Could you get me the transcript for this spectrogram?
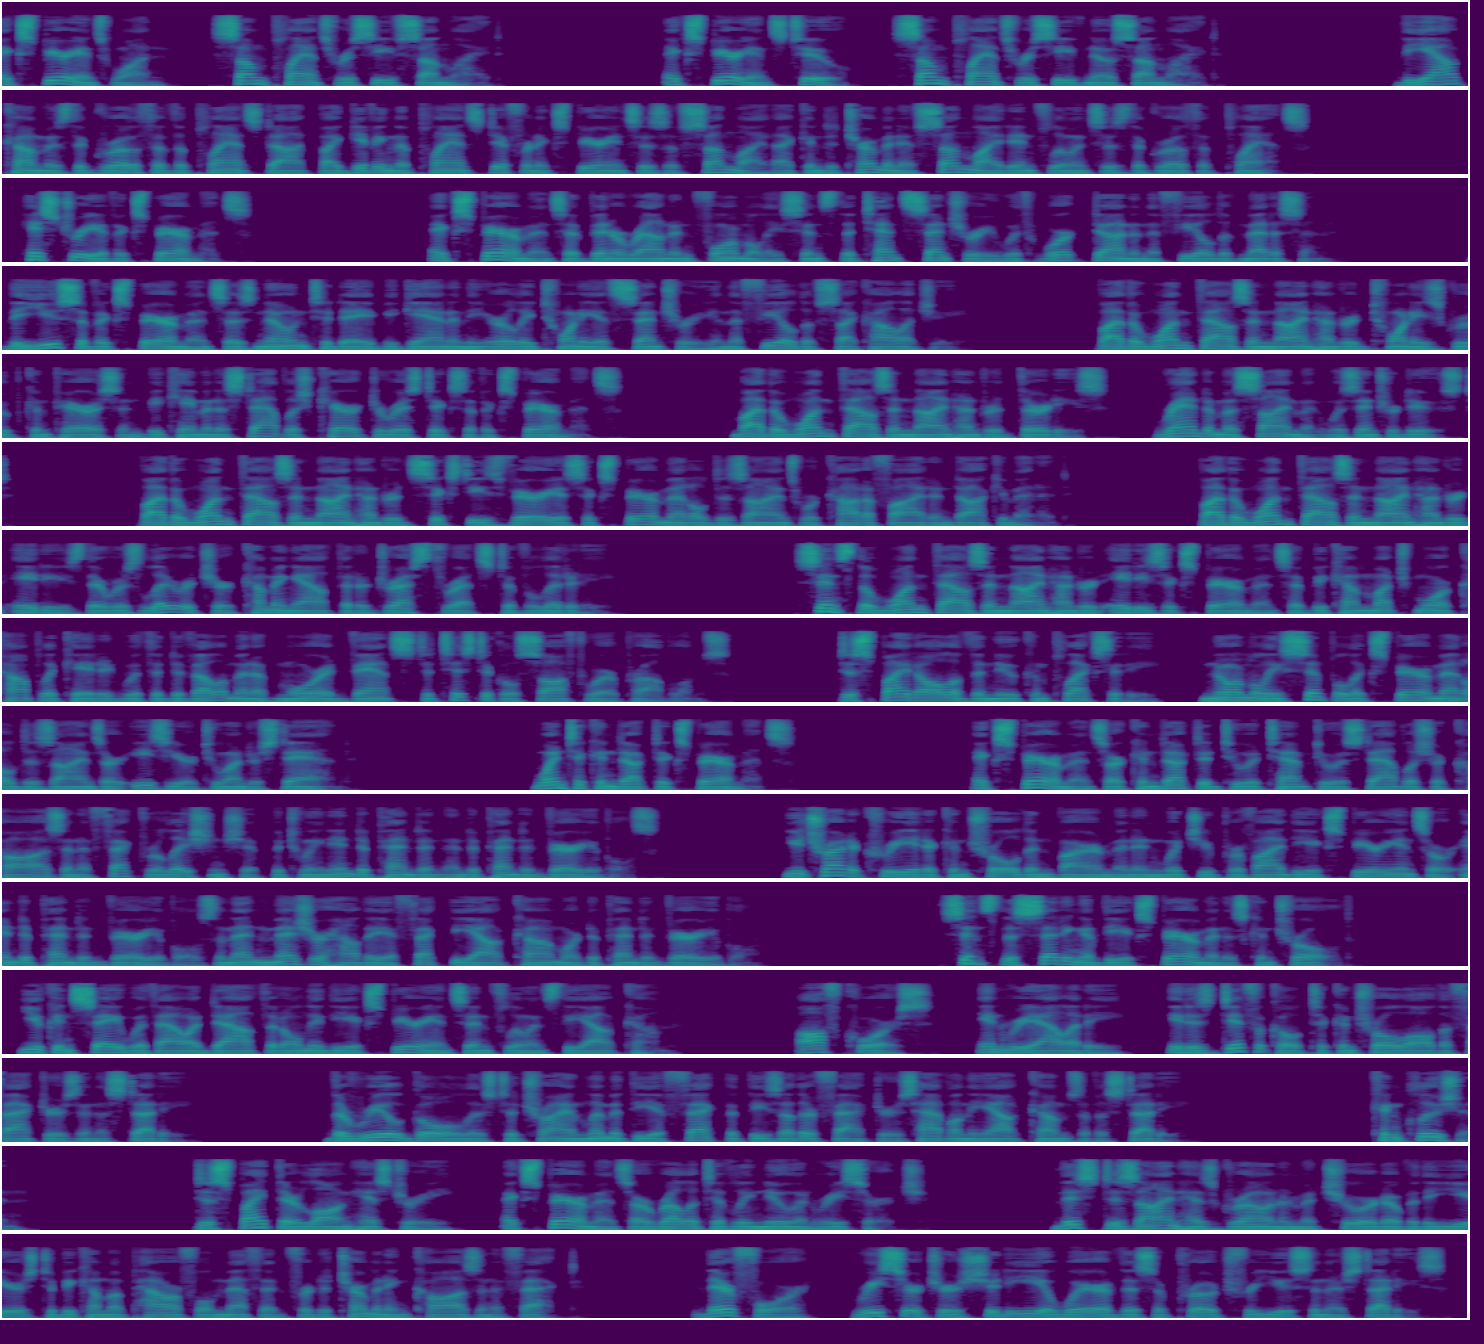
Experience 1 Some plants receive sunlight. Experience 2 Some plants receive no sunlight. The outcome is the growth of the plants. By giving the plants different experiences of sunlight, I can determine if sunlight influences the growth of plants. History of experiments. Experiments have been around informally since the 10th century with work done in the field of medicine. The use of experiments as known today began in the early 20th century in the field of psychology. By the 1920s, group comparison became an established characteristics of experiments. By the 1930s, random assignment was introduced. By the 1960s, various experimental designs were codified and documented. By the 1980s, there was literature coming out that addressed threats to validity. Since the 1980s, experiments have become much more complicated with the development of more advanced statistical software problems. Despite all of the new complexity, normally simple experimental designs are easier to understand. When to conduct experiments. Experiments are conducted to attempt to establish a cause and effect relationship between independent and dependent variables. You try to create a controlled environment in which you provide the experience or independent variables and then measure how they affect the outcome or dependent variable. Since the setting of the experiment is controlled, you can say without a doubt that only the experience influenced the outcome. Of course, in reality, it is difficult to control all the factors in a study. The real goal is to try and limit the effect that these other factors have on the outcomes of a study. Conclusion Despite their long history, Experiments are relatively new in research. This design has grown and matured over the years to become a powerful method for determining cause and effect. Therefore, researchers should be aware of this approach for use in their studies.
